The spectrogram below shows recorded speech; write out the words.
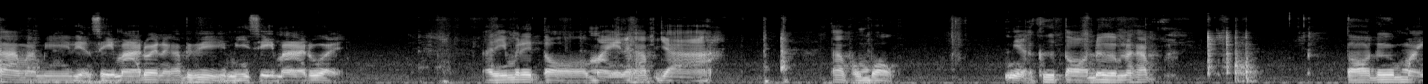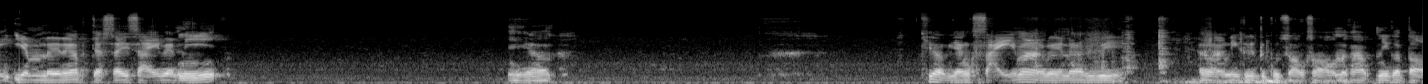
สร้างมามีเหรียญเสมาด้วยนะครับ พี่ๆมีเสมาด้วย อันนี้ไม่ได้ต่อใหม่นะครับ อย่า ถ้าผมบอก เนี่ยคือต่อเดิมนะครับ ต่อเดิมใหม่เอี่ยมเลยนะครับ จะใสๆแบบนี้ นี่ครับ เชือกยังใสมากเลยนะครับพี่พี่ข้างหลังนี่คือตะกุดสองสองนะครับ นี่ก็ต่อ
